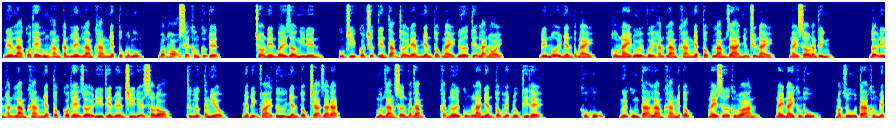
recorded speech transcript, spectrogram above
Nếu là có thể hung hăng cắn lên làm khang nhất túc một ngụm, bọn họ sẽ không cự tuyệt. Cho nên bây giờ nghĩ đến, cũng chỉ có trước tiên tạm thời đem nhân tộc này đưa tiễn lại nói. Đến nỗi nhân tộc này, hôm nay đối với hắn làm khang nhất tộc làm ra những chuyện này, ngày sau đang tính đợi đến hắn làm khang nhất tộc có thể rời đi thiên nguyên tri địa sau đó, thực lực tăng nhiều, nhất định phải từ nhân tộc trả giá đắt. Muốn giang sơn và dặm, khắp nơi cũng là nhân tộc huyết nhục thi thể. Khu khu, ngươi cùng ta làm khang nhất tộc, ngày xưa không đoán, ngày nay không thủ, mặc dù ta không biết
